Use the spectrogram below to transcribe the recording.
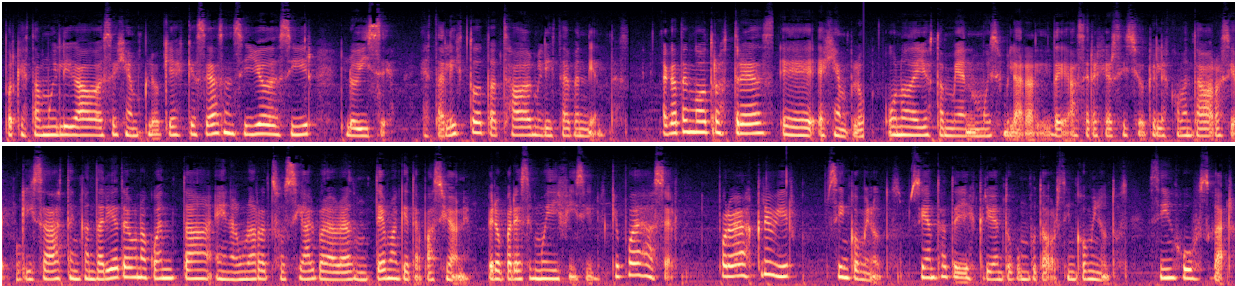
porque está muy ligado a ese ejemplo, que es que sea sencillo decir lo hice, está listo, tachado en mi lista de pendientes. Acá tengo otros tres eh, ejemplos. Uno de ellos también muy similar al de hacer ejercicio que les comentaba recién. Quizás te encantaría tener una cuenta en alguna red social para hablar de un tema que te apasione, pero parece muy difícil. ¿Qué puedes hacer? Prueba a escribir 5 minutos. Siéntate y escribe en tu computador 5 minutos, sin juzgar.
